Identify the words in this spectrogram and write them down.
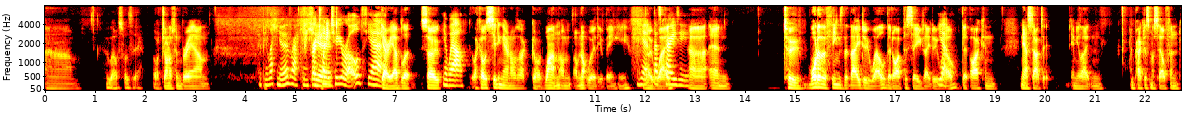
Um, who else was there? Oh, Jonathan Brown, It'd be like nerve wracking for a 22 year old. Yeah. Gary Ablett. So, Yeah. Wow. like, I was sitting there, and I was like, God, one, I'm I'm not worthy of being here. Yeah. no that's way. crazy. Uh, and two, what are the things that they do well that I perceive they do Yeah. well that I can now start to emulate and, and practice myself? And,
